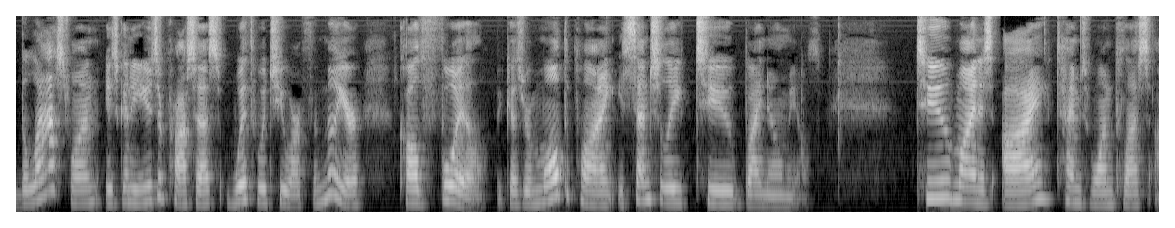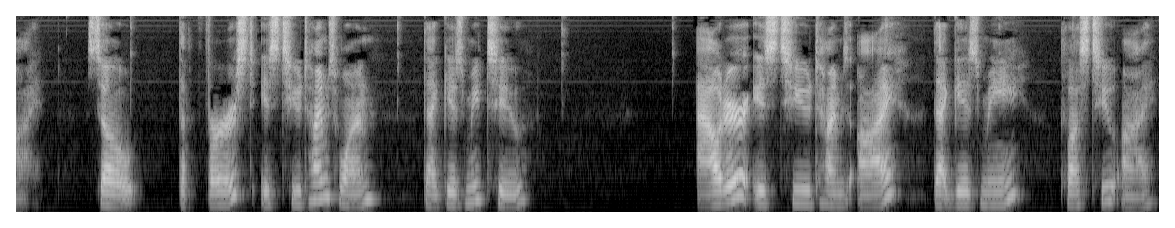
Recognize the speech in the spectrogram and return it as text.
The last one is going to use a process with which you are familiar called FOIL because we're multiplying essentially two binomials. 2 minus i times 1 plus i. So the first is 2 times 1, that gives me 2 outer is 2 times i, that gives me plus 2i.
